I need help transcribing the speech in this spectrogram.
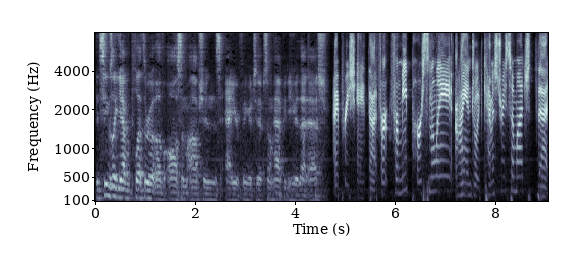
it seems like you have a plethora of awesome options at your fingertips. So I'm happy to hear that, Ash. I appreciate that. For, for me personally, I enjoyed chemistry so much that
